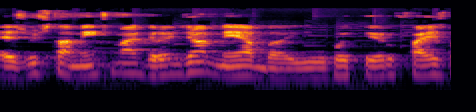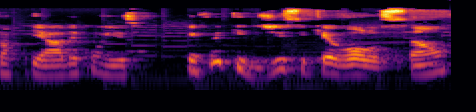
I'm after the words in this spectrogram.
é justamente uma grande ameba. E o roteiro faz uma piada com isso. Quem foi que disse que evolução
